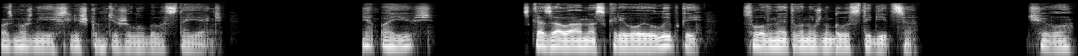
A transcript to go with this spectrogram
Возможно, ей слишком тяжело было стоять. «Я боюсь», — сказала она с кривой улыбкой, словно этого нужно было стыдиться. «Чего?»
